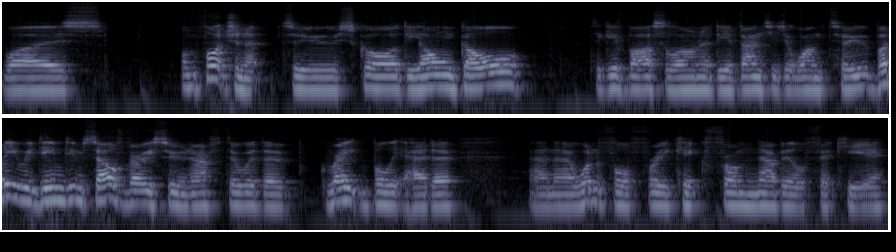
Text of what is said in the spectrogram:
was unfortunate to score the own goal to give Barcelona the advantage at 1 2, but he redeemed himself very soon after with a great bullet header and a wonderful free kick from Nabil Fekir.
